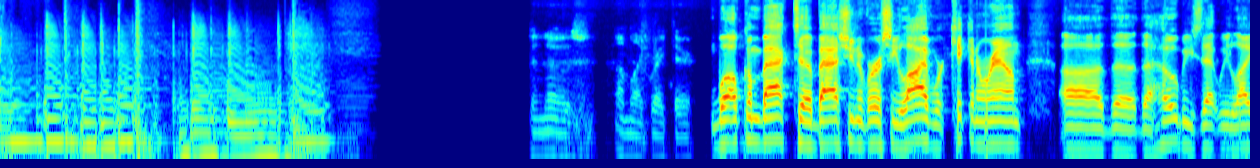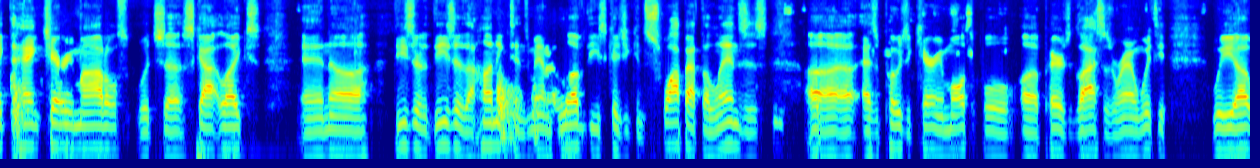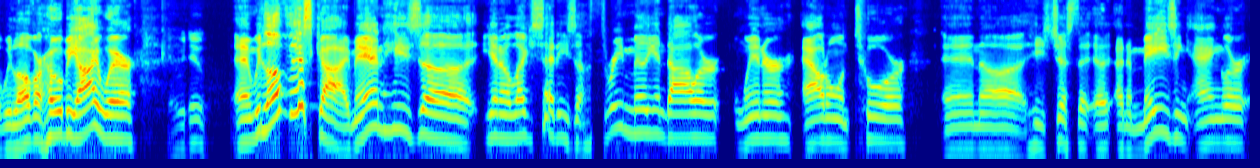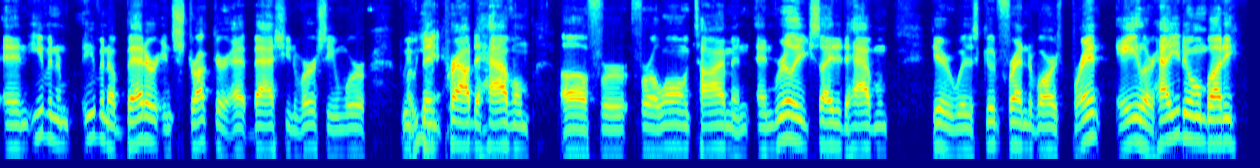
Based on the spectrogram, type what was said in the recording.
Welcome back to Bass University Live. We're kicking around uh, the the Hobies that we like, the Hank Cherry models, which uh, Scott likes, and uh, these are these are the Huntingtons. Man, I love these because you can swap out the lenses uh, as opposed to carrying multiple uh, pairs of glasses around with you. We uh, we love our Hobie eyewear. Yeah, we do. And we love this guy, man. He's uh, you know, like I said, he's a three million dollar winner out on tour, and uh, he's just a, a- an amazing angler and even even a better instructor at Bass University. And we're we've Oh, been yeah. proud to have him uh, for for a long time, and and really excited to have him here with this good friend of ours, Brent Ehrler. How you doing, buddy?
